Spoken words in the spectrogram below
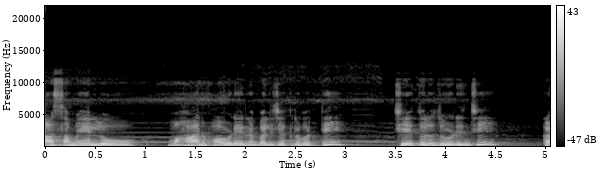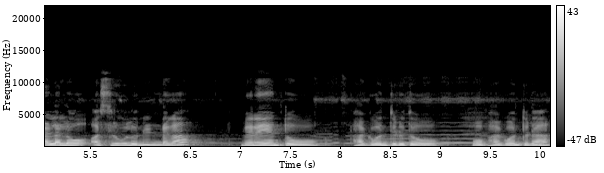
ఆ సమయంలో మహానుభావుడైన బలిచక్రవర్తి చేతులు జోడించి కళ్ళలో అశ్రువులు నిండగా వినయంతో భగవంతుడితో ఓ భగవంతుడా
